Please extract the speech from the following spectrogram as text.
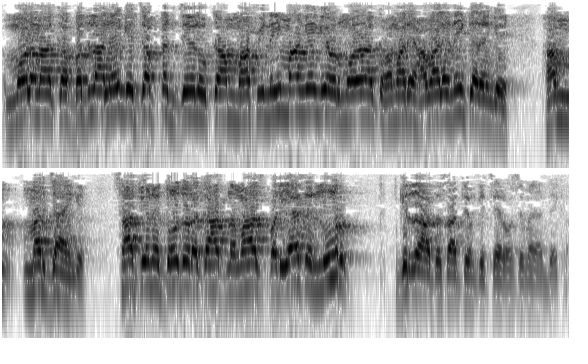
مولانا کا بدلہ لیں گے، جب تک جیل حکام معافی نہیں مانگیں گے اور مولانا کو ہمارے حوالے نہیں کریں گے، ہم مر جائیں گے۔ ساتھیوں نے دو دو رکعت نماز پڑھی ہے نور گر رہا تھا ساتھیوں کے چہروں سے میں نے دیکھا۔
